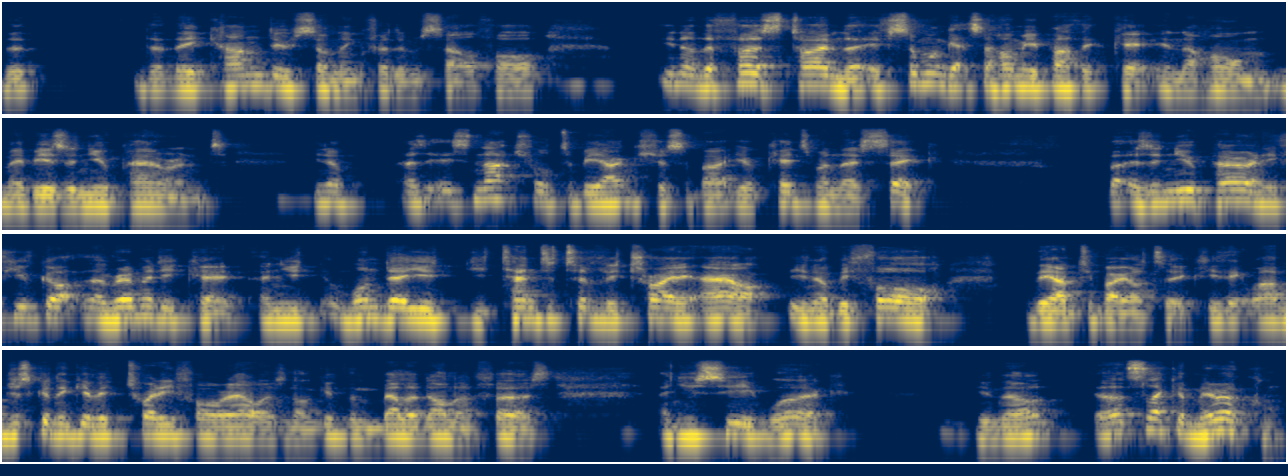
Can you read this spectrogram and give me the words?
that that they can do something for themselves or you know the first time that if someone gets a homeopathic kit in the home maybe as a new parent you know it's natural to be anxious about your kids when they're sick but as a new parent if you've got a remedy kit and you one day you, you tentatively try it out you know before the antibiotics you think well i'm just going to give it 24 hours and i'll give them belladonna first and you see it work you know? That's like a miracle.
